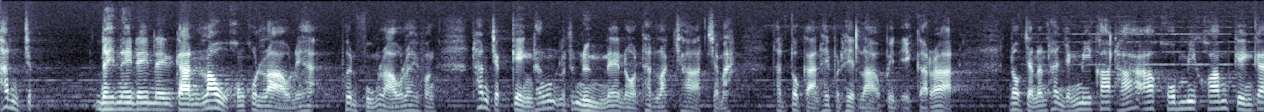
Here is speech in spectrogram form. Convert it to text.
ท่านจะในในในในการเล่าของคนลาวเนี่ยฮะเพื่อนฝูงลาวเล่าให้ฟัง ท่านจะเก่งทั้งหนึ่งแน่นอนท่านรักชาติใช่ไหม ท่านต้องการให้ประเทศลาวเป็นเอกราช นอกจากนั้นท่านยังมีคาถาอาคมมีความเก่งก็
